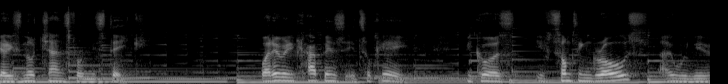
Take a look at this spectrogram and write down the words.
There is no chance for mistake. Whatever it happens, it's okay. Because if something grows, I will be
